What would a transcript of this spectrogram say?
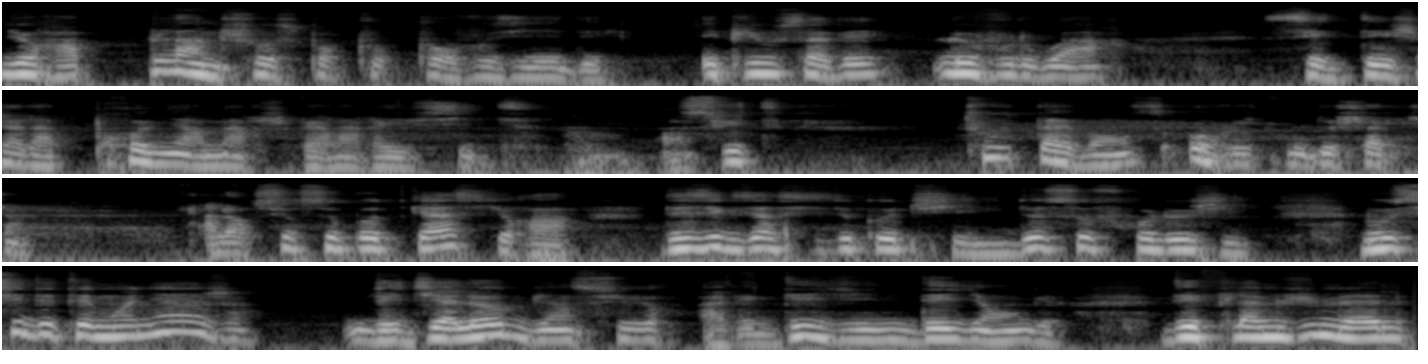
il y aura plein de choses pour, pour, vous y aider. Et puis vous savez, le vouloir, c'est déjà la première marche vers la réussite. Ensuite, tout avance au rythme de chacun. Alors sur ce podcast, il y aura des exercices de coaching, de sophrologie, mais aussi des témoignages, des dialogues bien sûr, avec des yin, des yang, des flammes jumelles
